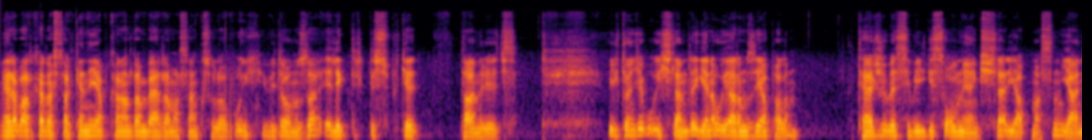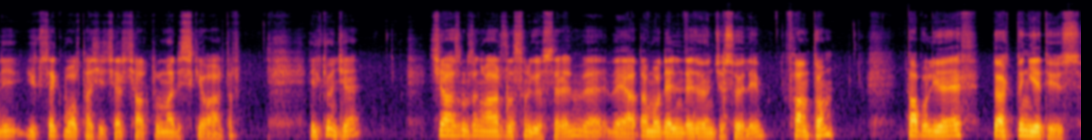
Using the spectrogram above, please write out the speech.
Merhaba arkadaşlar, Kendi Yap kanaldan ben Ramazan Kusulov. Bu videomuzda elektrikli süpürge tamir edeceğiz. İlk önce bu işlemde gene uyarımızı yapalım. Tecrübesi bilgisi olmayan kişiler yapmasın. Yani yüksek voltaj içer, çarpılma riski vardır. İlk önce cihazımızın arızasını gösterelim ve veya da modelinde de önce söyleyeyim. Phantom WF 4700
